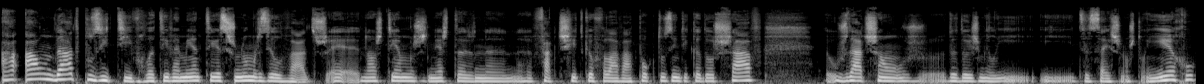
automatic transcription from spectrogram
há, há, um dado positivo relativamente a esses números elevados. É, nós temos nesta na, na fact sheet que eu falava há pouco dos indicadores-chave, os dados são os de 2016, se não estou em erro,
